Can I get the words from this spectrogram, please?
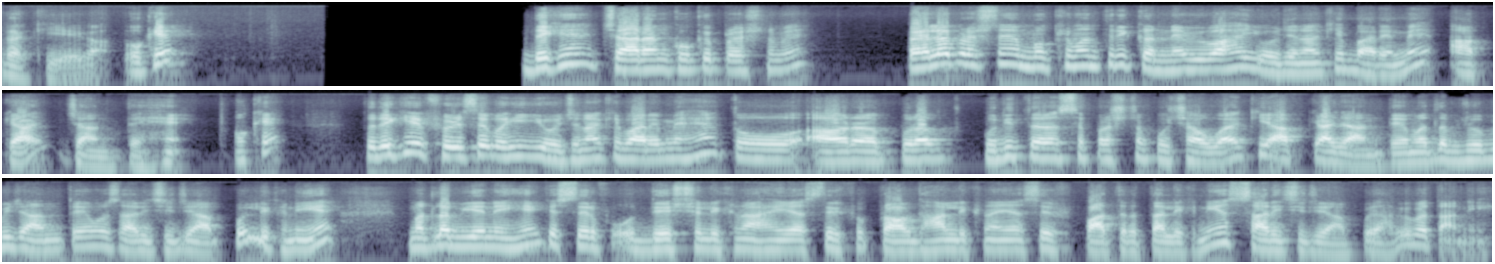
रखिएगा, ओके? देखें चार अंकों के प्रश्न में। पहला प्रश्न है, मुख्यमंत्री कन्या विवाह योजना के बारे में आप क्या जानते हैं, ओके? तो देखिए, फिर से वही योजना के बारे में है तो और पूरा, पूरी तरह से प्रश्न पूछा हुआ है कि आप क्या जानते हैं? मतलब जो भी जानते हैं, वो सारी चीज़ें आपको लिखनी है। मतलब ये नहीं है कि सिर्फ़ उद्देश्य लिखना है या सिर्फ़ प्रावधान लिखना है या सिर्फ़ पात्रता लिखनी है, सारी चीज़ें आपको यहाँ पे बतानी है,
